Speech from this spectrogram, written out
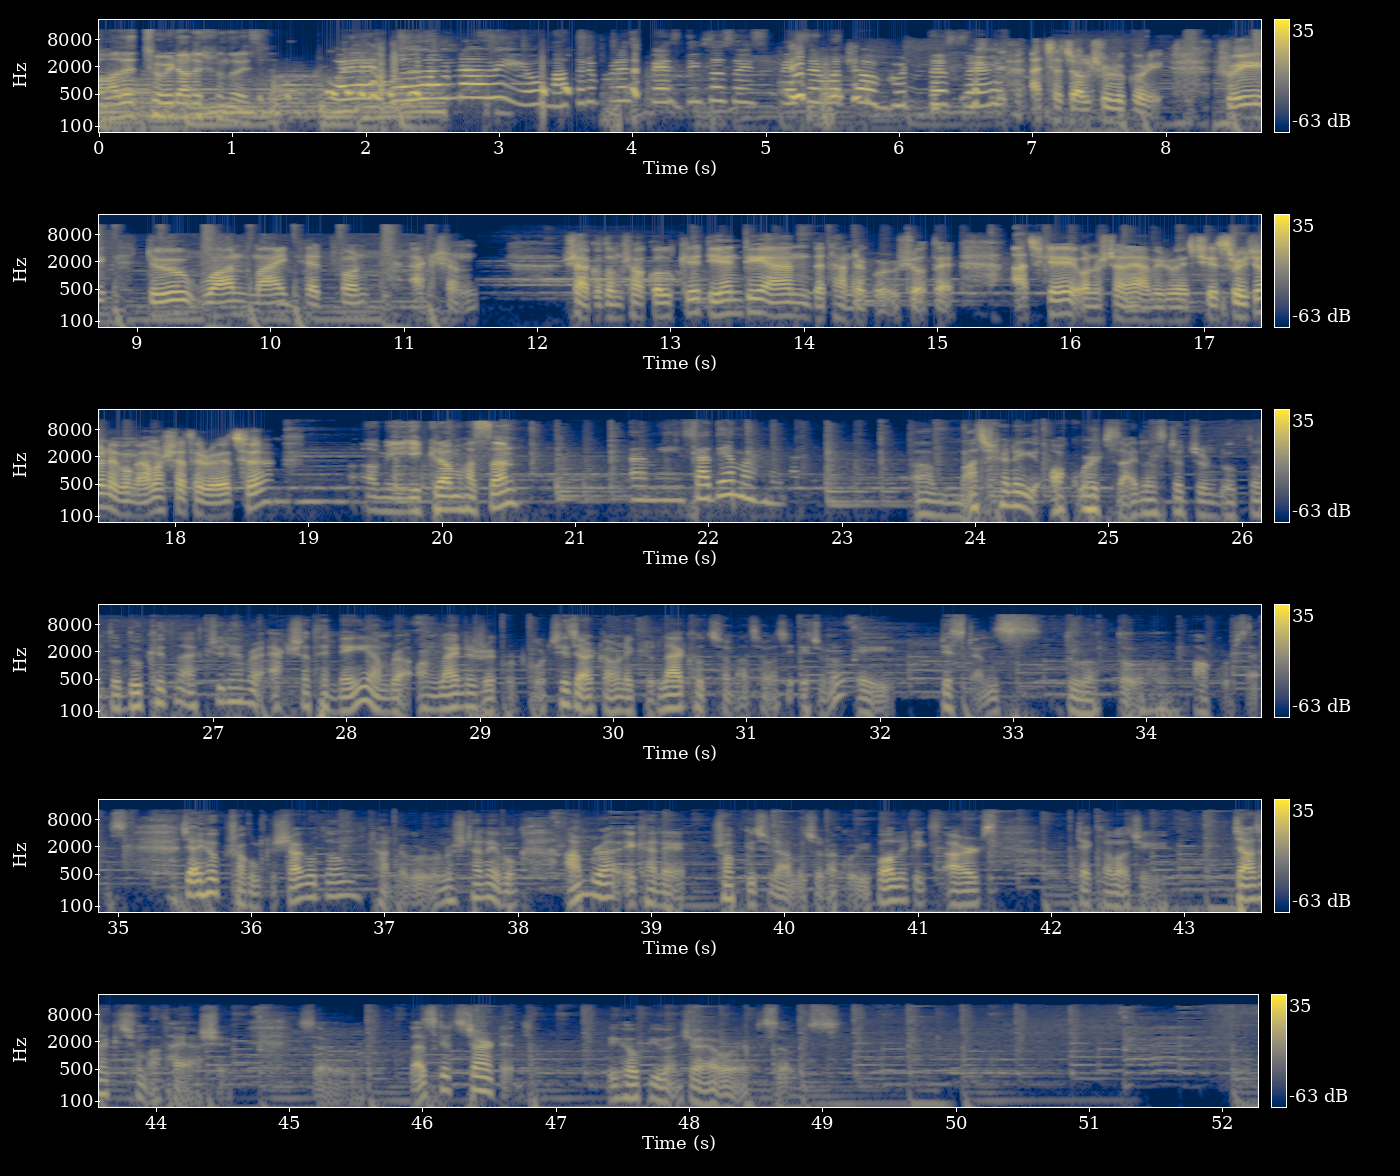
আমাদের ছবিটা অনেক সুন্দর হয়েছে। ওরে বললাম না আমি। ও মাথার উপরে স্পেস দিছস ওই স্পেসের মধ্যে ঘুরতেছে। আচ্ছা চল শুরু করি। Three two one mic headphone action স্বাগতম সকলকে টিএনটি অ্যান্ড দ্য ঠান্ডা গরু শোতে আজকে অনুষ্ঠানে আমি রয়েছি সৃজন এবং আমার সাথে রয়েছে আমি ইকরাম হাসান। আমি সাদিয়া মাহমুদ। মাঝখানে অকওয়ার্ড সাইলেন্সটার জন্য অত্যন্ত দুঃখিত। অ্যাকচুয়ালি আমরা একসাথে নেই, আমরা অনলাইনে রেকর্ড করছি, যার কারণে একটু ল্যাগ হচ্ছে মাঝে মাঝে। এই জন্য এই ডিস্টেন্স দূরত্ব অকওয়ার্ড সাইলেন্স যাই হোক, সকলকে স্বাগতম ঠান্ডা গরুর অনুষ্ঠানে এবং আমরা এখানে সব কিছু নিয়ে আলোচনা করি। পলিটিক্স আর্টস টেকনোলজি যা যা কিছু মাথায় আসে। So let's get started we hope you enjoy our episodes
